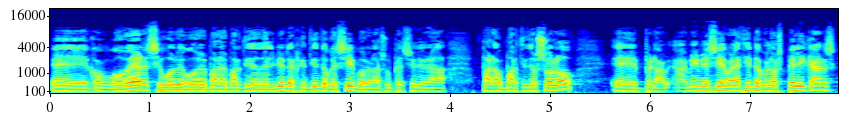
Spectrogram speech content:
eh, con Gobert si vuelve Gobert para el partido del viernes que entiendo que sí porque la suspensión era para un partido solo eh, pero a, a mí me sigue pareciendo que los Pelicans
